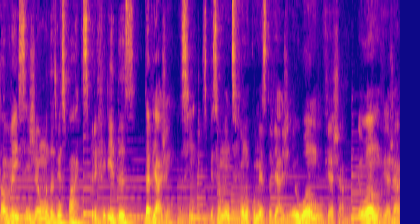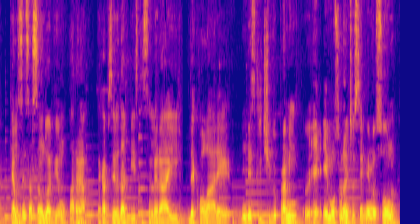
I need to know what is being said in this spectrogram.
talvez seja uma das minhas partes preferidas da viagem, assim, especialmente se for no começo da viagem. Eu amo viajar. Eu amo viajar. Aquela sensação do avião parar na cabeceira da pista, acelerar e decolar é indescritível para mim. É emocionante. Eu sempre emociono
